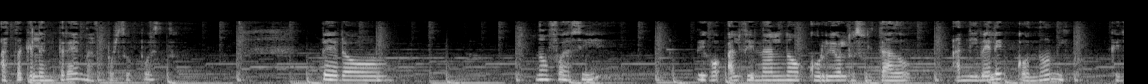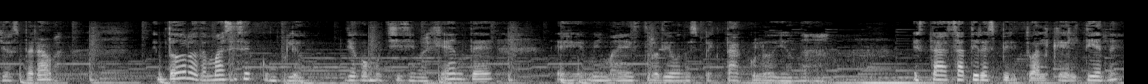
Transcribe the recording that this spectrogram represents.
Hasta que la entrenas, por supuesto. Pero no fue así. Digo, al final no ocurrió el resultado a nivel económico que yo esperaba. Todo lo demás sí se cumplió. Llegó muchísima gente, eh, mi maestro dio un espectáculo y una esta sátira espiritual que él tiene,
